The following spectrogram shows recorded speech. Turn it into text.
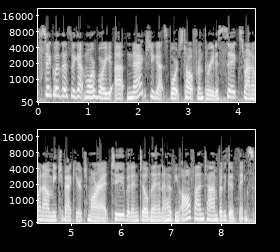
Stick with us. We got more for you up next. You got sports talk from 3 to 6. Rhino and I will meet you back here tomorrow at 2. But until then, I hope you all find time for the good things.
